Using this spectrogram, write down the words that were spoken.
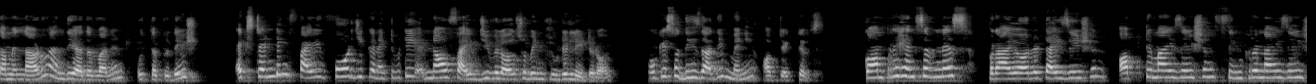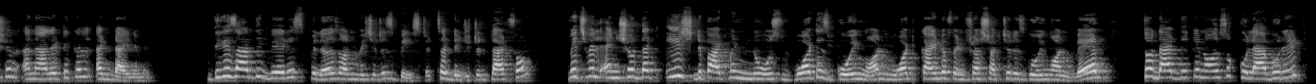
Tamil Nadu and the other one in Uttar Pradesh. Extending 5 4g connectivity now 5g will also be included later on. Okay so these are the many objectives. Comprehensiveness prioritization optimization synchronization analytical and dynamic. These are the various pillars on which it is based. It's a digital platform which will ensure that each department knows what is going on what kind of infrastructure is going on where so that they can also collaborate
